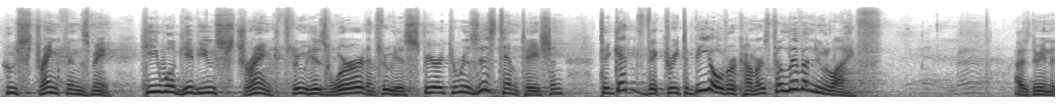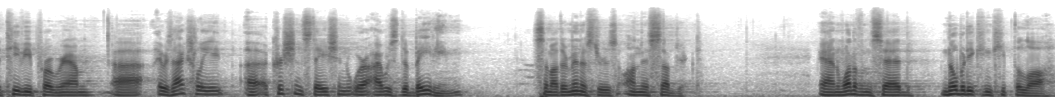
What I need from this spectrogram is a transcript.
who strengthens me. He will give you strength through his word and through his spirit to resist temptation, to get victory, to be overcomers, to live a new life. I was doing a TV program. Uh, it was actually a, a Christian station where I was debating some other ministers on this subject. And one of them said, Nobody can keep the law.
